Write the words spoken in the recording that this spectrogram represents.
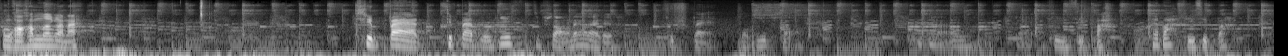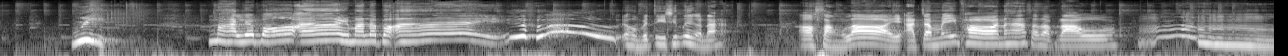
ผมขอคำนวณก่อนนะสิบแปดสิบแปดบวกยี่สิบสองได้เท่าไหร่เลยสิบแปดบวกยี่สิบสองถ้าเอา สี่สิบป่ะใช่ป่ะสี่สิบป่ะวิมาแล้วบอไอายมาแล้วบอไอายเดี๋ยวผมไปตีชิ้นอื่นก่อนนะ เอาสองร้อยอาจจะไม่พอนะฮะสำหรับเราอืม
